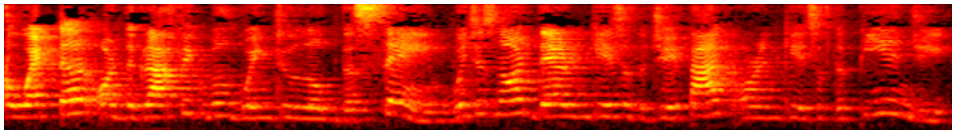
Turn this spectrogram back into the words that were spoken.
vector or the graphic will going to look the same which is not there in case of the jpeg or in case of the png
